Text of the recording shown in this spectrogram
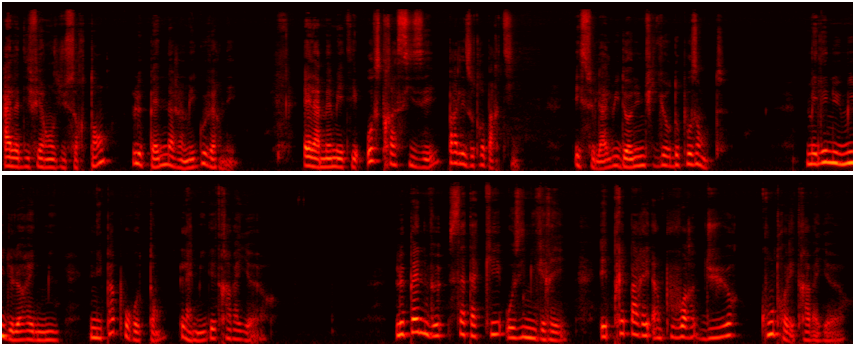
À la différence du sortant, Le Pen n'a jamais gouverné. Elle a même été ostracisée par les autres partis. Et cela lui donne une figure d'opposante. Mais l'ennemi de leur ennemi n'est pas pour autant l'ami des travailleurs. Le Pen veut s'attaquer aux immigrés et préparer un pouvoir dur contre les travailleurs.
